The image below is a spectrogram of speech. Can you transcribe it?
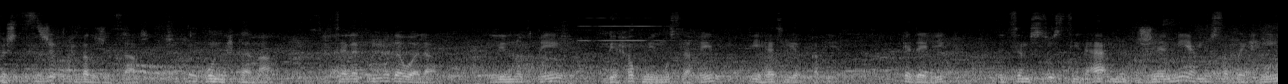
باش تسجل تحضر الجلسة تكون المحكمة احتلت المداولة للنطق بحكم مستقل في هذه القضية. كذلك التمست استدعاء جميع مصرحين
